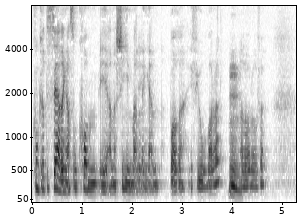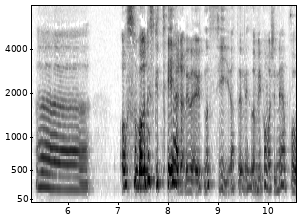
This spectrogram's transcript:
konkretiseringer som kom i energimeldingen bare i fjor, var det vel? Mm. Eller var det overfor? Uh, og så bare diskuterer de det uten å si at det liksom, vi kommer ikke ned på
